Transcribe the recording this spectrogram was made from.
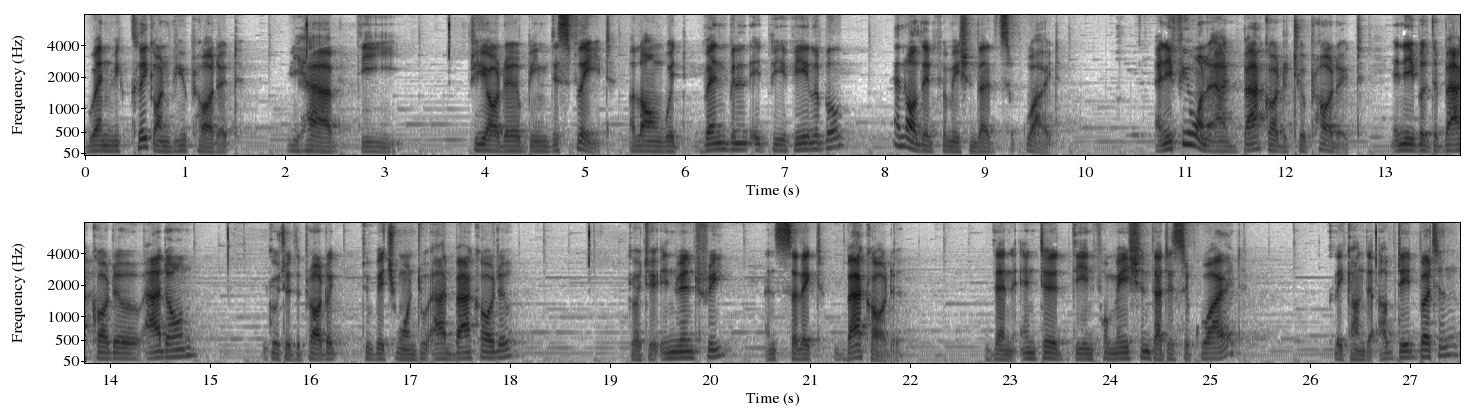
when we click on view product, we have the pre-order being displayed along with when will it be available and all the information that's required. And if you want to add backorder to a product, enable the backorder add-on, go to the product to which you want to add backorder, go to inventory and select backorder. Then enter the information that is required. Click on the update button.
